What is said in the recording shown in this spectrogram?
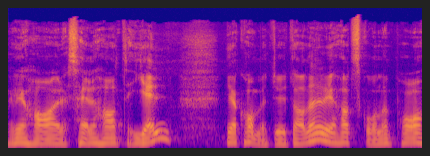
Vi har selv hatt gjeld. Vi har kommet ut av det. Vi har hatt skoene på.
